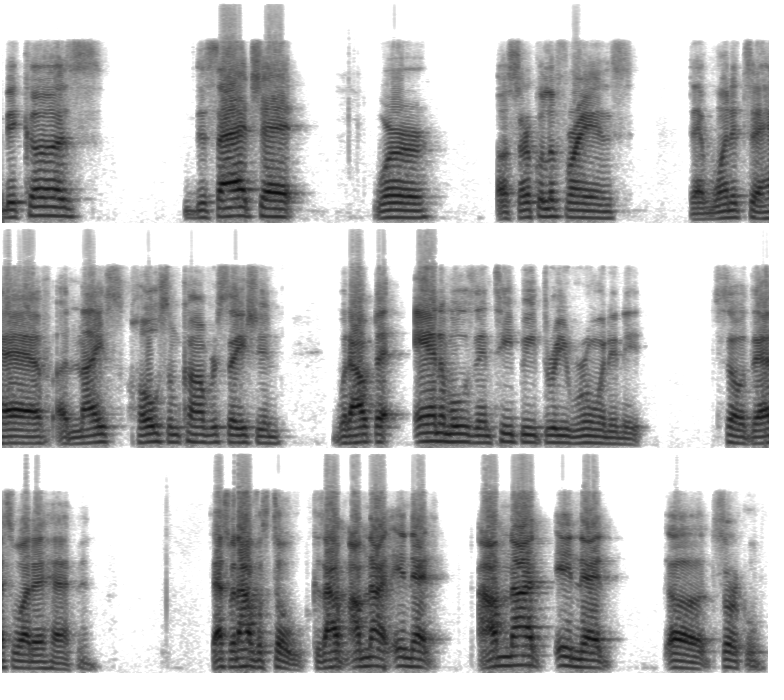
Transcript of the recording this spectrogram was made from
because the side chat were a circle of friends that wanted to have a nice, wholesome conversation without the animals in TP3 ruining it. So that's why that happened. That's what I was told. Because I'm I'm not in that, I'm not in that uh circle.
